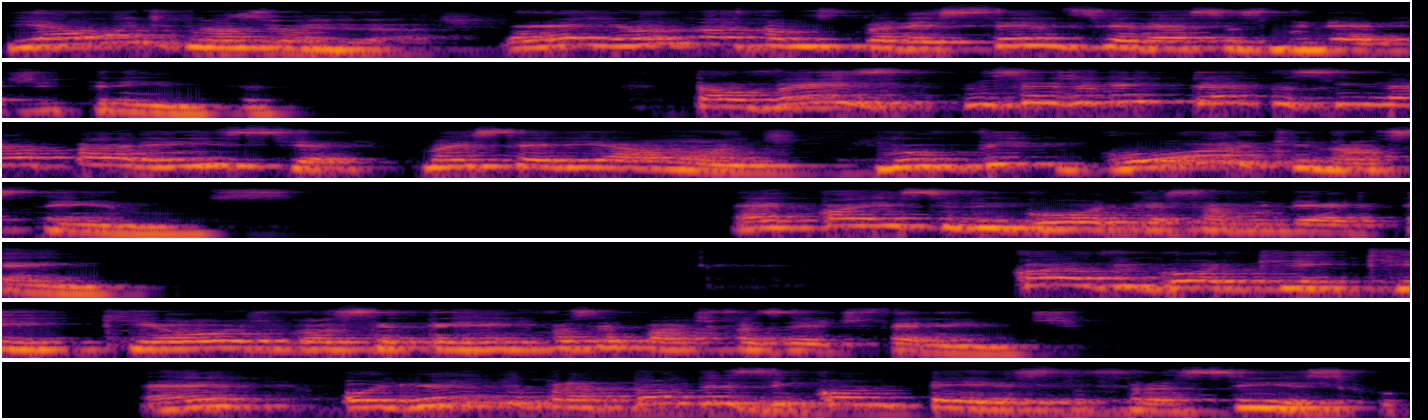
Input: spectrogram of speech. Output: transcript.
E aonde que nós Isso é estamos, é, e onde nós estamos parecendo ser essas mulheres de 30? Talvez não seja nem tanto assim na aparência, mas seria onde? No vigor que nós temos. É, qual é esse vigor que essa mulher tem? Qual é o vigor que, que, que hoje você tem e que você pode fazer diferente? É? Olhando para todo esse contexto, Francisco,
